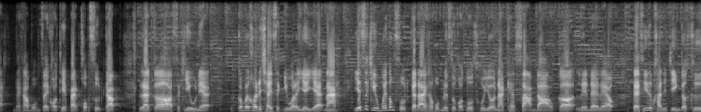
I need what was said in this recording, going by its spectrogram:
8นะครับผมใส่ของเทีย8ครบสุดครับ แล้วก็สกิลเนี่ยก็ไม่ค่อยได้ใช้สกิลอะไรเยอะแยะนะเยสสกิลไม่ต้องสุดก็ได้ครับผมในส่วนของตัวซุคุโยะนะแค่ 3 ดาวก็เล่นได้แล้ว แต่ที่สำคัญจริงๆก็คือ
